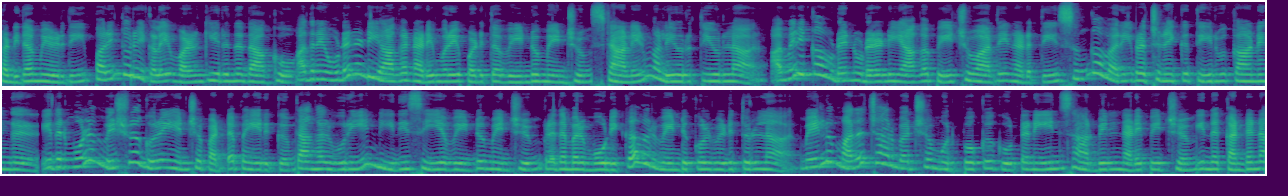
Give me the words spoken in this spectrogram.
கடிதம் எழுதி பரிந்துரைகளை வழங்கியிருந்ததாகவும் அதனை உடனடியாக நடைமுறைப்படுத்த வேண்டும் என்றும் ஸ்டாலின் வலியுறுத்தியுள்ளார். அமெரிக்காவுடன் உடனடியாக பேச்சுவார்த்தை நடத்தி சுங்க வரி பிரச்சனைக்கு தீர்வு காணுங்கள். இதன் மூலம் விஸ்வகுரு என்ற பட்ட பெயருக்கு தாங்கள் உரிய நீதி செய்ய வேண்டும் என்றும் பிரதமர் மோடி முடிக்க அவர் வேண்டுகோள் விடுத்துள்ளார். மேலும் மதச்சார்பற்ற முற்போக்கு கூட்டணியின் சார்பில் நடைபெற்றும் இந்த கண்டன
